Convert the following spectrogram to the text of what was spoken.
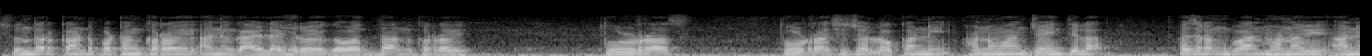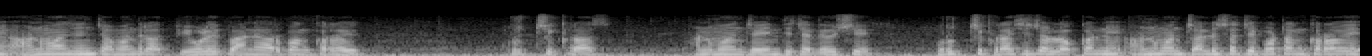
सुंदरकांड पठण करावे आणि गायला हिरवे गवत दान करावे. तूळ रास तूळ राशीच्या लोकांनी हनुमान जयंतीला बजरंग बाण म्हणावी आणि हनुमानजींच्या मंदिरात पिवळे पाने अर्पण करावीत. वृश्चिक रास. हनुमान जयंतीच्या दिवशी वृश्चिक राशीच्या लोकांनी हनुमान चालिसाचे पठण करावे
